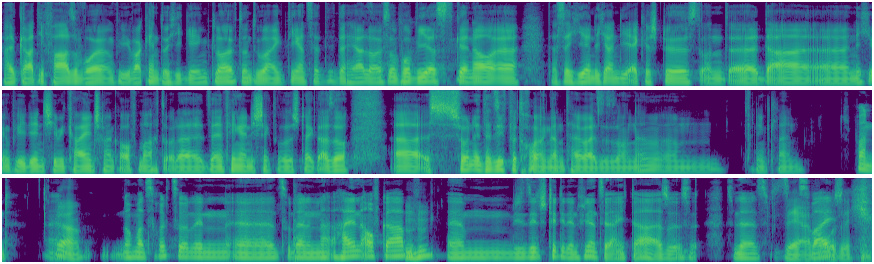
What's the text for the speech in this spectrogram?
halt gerade die Phase, wo er irgendwie wackelnd durch die Gegend läuft und du eigentlich die ganze Zeit hinterherläufst und probierst, genau, äh, dass er hier nicht an die Ecke stößt und äh, da äh, nicht irgendwie den Chemikalienschrank aufmacht oder seinen Finger in die Steckdose steckt. Also äh, ist schon Intensivbetreuung dann teilweise so, ne? Ähm, für den Kleinen. Spannend. Äh, Ja. Nochmal zurück zu den äh, zu deinen Hallenaufgaben. Mhm. Ähm, wie steht ihr denn finanziell eigentlich da? Also es, sind da jetzt Sehr zwei? rosig.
